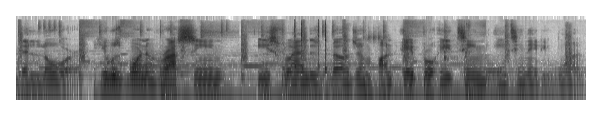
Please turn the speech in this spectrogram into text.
de Loor. He was born in Vrasene, East Flanders, Belgium on April 18, 1881.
